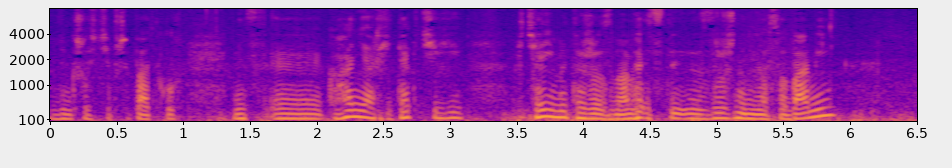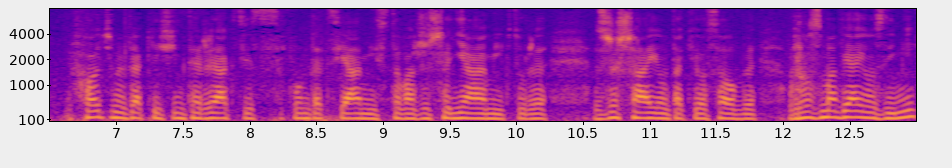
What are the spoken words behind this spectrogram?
w większości przypadków. Więc yy, kochani architekci, chcielibyśmy też rozmawiać z, z różnymi osobami. Wchodźmy w jakieś interakcje z fundacjami, stowarzyszeniami, które zrzeszają takie osoby, rozmawiają z nimi,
